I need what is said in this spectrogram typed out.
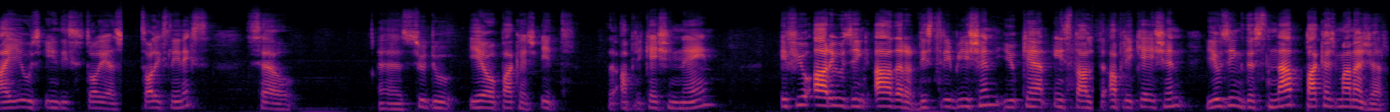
I use in this tutorial Solus Linux. So uh, sudo eopkg it the application name. If you are using other distribution, you can install the application using the Snap Package Manager.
